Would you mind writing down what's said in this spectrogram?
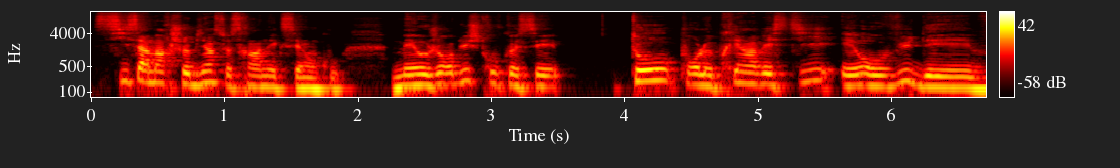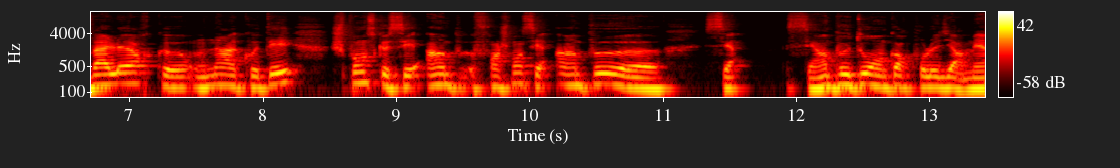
si ça marche bien, ce sera un excellent coup. Mais aujourd'hui, je trouve que c'est tôt pour le prix investi et au vu des valeurs qu'on a à côté, je pense que c'est un franchement, c'est un peu, euh, c'est un peu tôt encore pour le dire, mais,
